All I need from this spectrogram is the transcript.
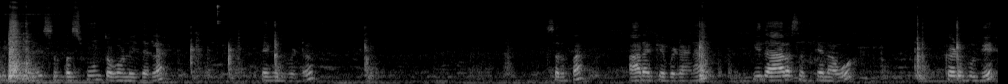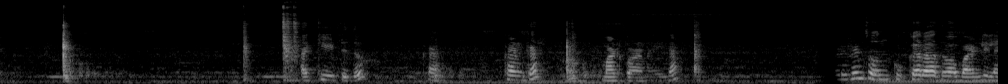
ಮಿಕ್ಸ್ ಸ್ವಲ್ಪ ಸ್ಪೂನ್ ತೊಗೊಂಡು ಇದೆಲ್ಲ ತೆಗೆದುಬಿಟ್ಟು ಸ್ವಲ್ಪ ಆರಕ್ಕೆ ಬಿಡೋಣ. ಇದು ಆರಸೋದಕ್ಕೆ ನಾವು ಕಡುಬುಗೆ ಅಕ್ಕಿ ಇಟ್ಟಿದ್ದು ಕಣ್ಕ ಮಾಡ್ಕೊಳ್ಳೋಣ ಈಗ. ನೋಡಿ ಫ್ರೆಂಡ್ಸ್ ಒಂದು ಕುಕ್ಕರ್ ಅಥವಾ ಬಾಣಲಿನ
